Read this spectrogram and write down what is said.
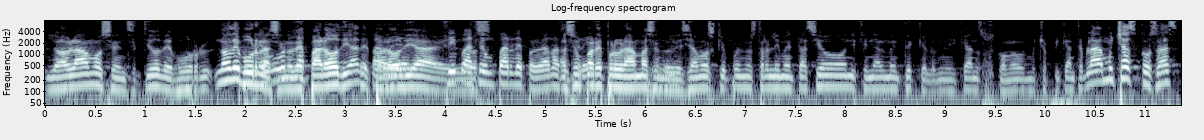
lo hablábamos en sentido de burla, no de burla, De sino de parodia, de, parodia. Sí, eh, hace un par de programas. hace un par de programas en donde decíamos que pues nuestra alimentación y finalmente que los mexicanos pues comemos mucho picante, bla, muchas cosas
